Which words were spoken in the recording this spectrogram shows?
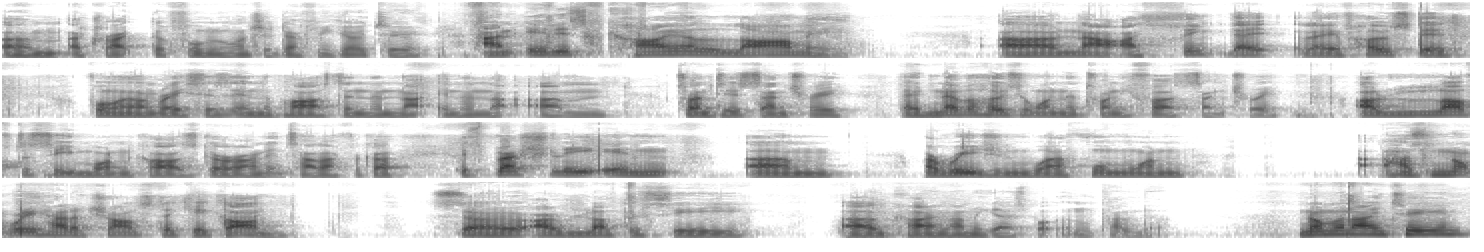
um, a track that Formula One should definitely go to, and it is Kyalami. Uh, now, I think they they've hosted Formula One races in the past in the in the um, 20th century. They've never hosted one in the 21st century. I'd love to see modern cars go around in South Africa, especially in um, a region where Formula One has not really had a chance to kick on. So I'd love to see uh, Kyalami get a spot in the calendar. Number 19,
